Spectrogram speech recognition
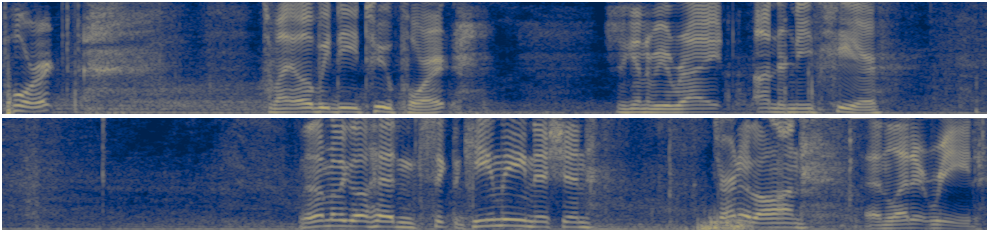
port, to my OBD2 port, which is to be right underneath here. Then I'm to go ahead and stick the key in the ignition turn it on and let it read.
